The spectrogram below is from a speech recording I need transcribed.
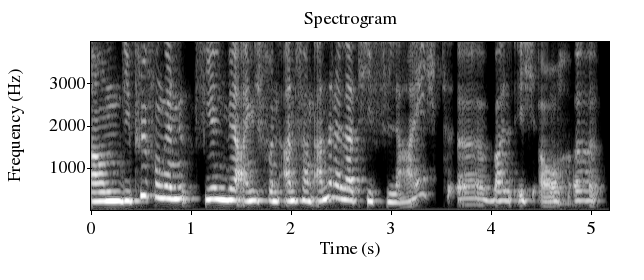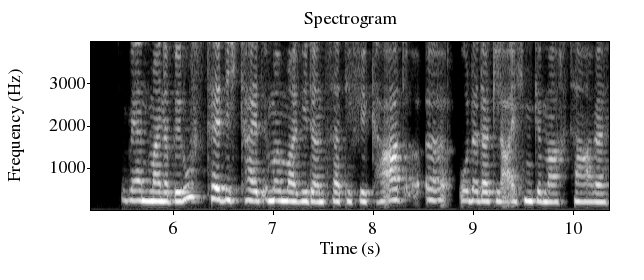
Ähm, die Prüfungen fielen mir eigentlich von Anfang an relativ leicht, äh, weil ich auch äh, während meiner Berufstätigkeit immer mal wieder ein Zertifikat äh, oder dergleichen gemacht habe.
